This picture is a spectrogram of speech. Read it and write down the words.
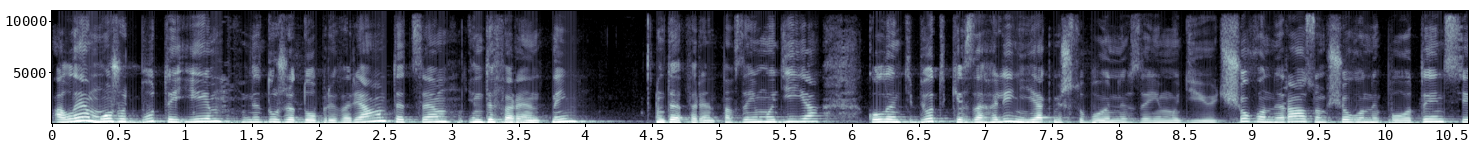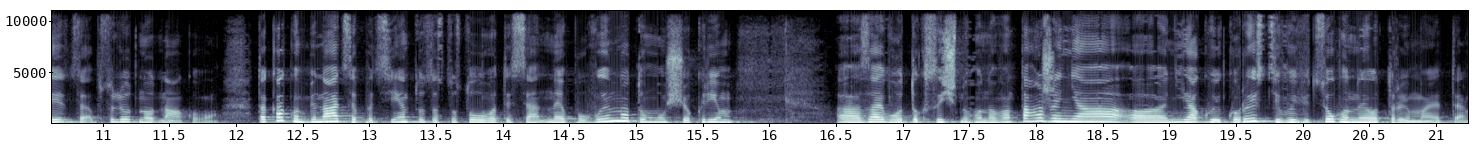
Але можуть бути і не дуже добрі варіанти це індиферентний. Індиферентна взаємодія, коли антибіотики взагалі ніяк між собою не взаємодіють. Що вони разом, що вони поодинці, це абсолютно однаково. Така комбінація пацієнту застосовуватися не повинна, тому що крім е, зайвого токсичного навантаження, е, ніякої користі ви від цього не отримаєте.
